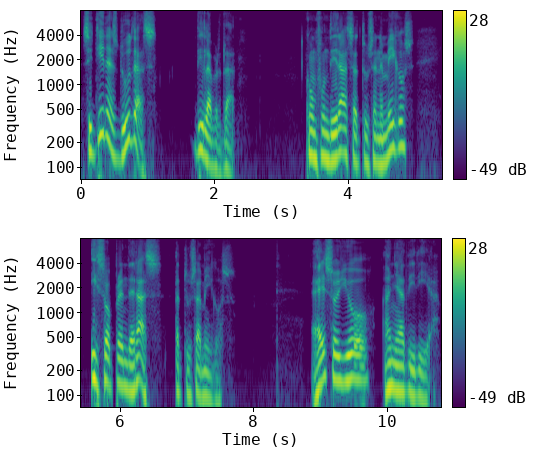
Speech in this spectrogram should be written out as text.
si tienes dudas, di la verdad confundirás a tus enemigos y sorprenderás a tus amigos. A eso yo añadiría,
